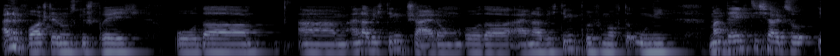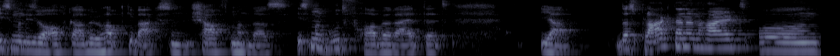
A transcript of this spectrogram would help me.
einem Vorstellungsgespräch oder ähm, einer wichtigen Entscheidung oder einer wichtigen Prüfung auf der Uni. Man denkt sich halt so, ist man dieser Aufgabe überhaupt gewachsen? Schafft man das? Ist man gut vorbereitet? Ja, das plagt einen halt und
